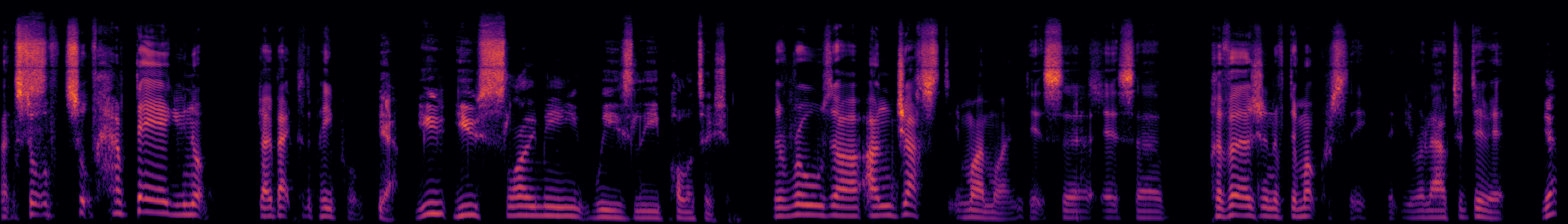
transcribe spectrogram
like, sort of, sort of, how dare you not go back to the people? yeah, you you slimy Weasley politician. The rules are unjust in my mind. It's a, Yes. it's a perversion of democracy that you're allowed to do it. Yeah,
